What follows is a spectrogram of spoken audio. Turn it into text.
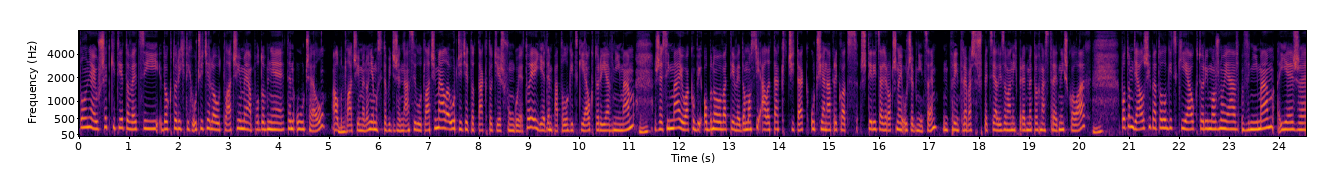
splňajú všetky tieto veci, do ktorých tých učiteľov tlačíme a podobne ten účel, alebo mm. tlačíme, no nemusí to byť, že na silu tlačíme, ale určite to takto tiež funguje. To je jeden patologický jav, ktorý ja vnímam, mm. že si majú akoby obnovovať tie vedomosti, ale tak či tak učia napríklad z 40-ročnej učebnice, pri treba špecializovaných predmetoch na stredných školách. Mm. Potom ďalší patologický jav, ktorý možno ja vnímam, je, že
